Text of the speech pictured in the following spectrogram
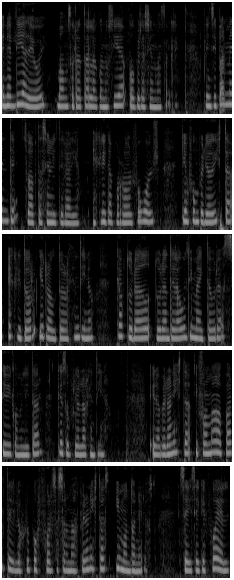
En el día de hoy vamos a tratar la conocida Operación Masacre, principalmente su adaptación literaria, escrita por Rodolfo Walsh, quien fue un periodista, escritor y traductor argentino capturado durante la última dictadura cívico-militar que sufrió la Argentina. Era peronista y formaba parte de los grupos Fuerzas Armadas Peronistas y Montoneros. Se dice que fue él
